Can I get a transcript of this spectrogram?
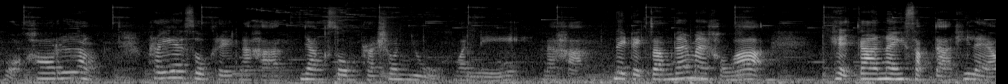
หัวข้อเรื่อง พระเยซูคริสต์นะคะ ยังทรงพระชนอยู่วันนี้นะคะ เด็กๆจำได้ไหมคะว่า เหตุการณ์ในสัปดาห์ที่แล้ว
